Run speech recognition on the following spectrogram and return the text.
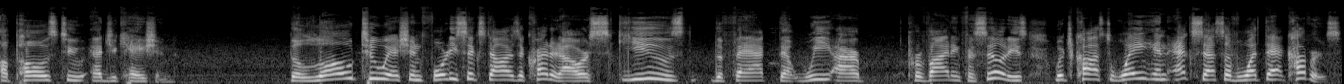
opposed to education. The low tuition, $46 a credit hour, skews the fact that we are providing facilities which cost way in excess of what that covers.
